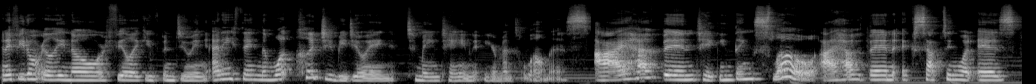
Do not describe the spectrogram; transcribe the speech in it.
And if you don't really know or feel like you've been doing anything, then what could you be doing to maintain your mental wellness? I have been taking things slow. I have been accepting what is.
